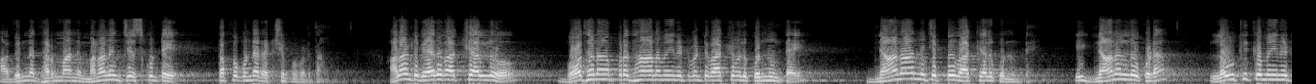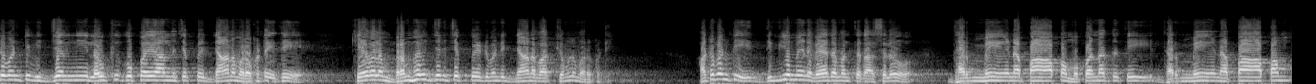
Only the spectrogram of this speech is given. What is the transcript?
ఆ విన్న ధర్మాన్ని మననం చేసుకుంటే తప్పకుండా రక్షింపబడతాం. అలాంటి వేదవాక్యాల్లో బోధనా ప్రధానమైనటువంటి వాక్యములు కొన్ని ఉంటాయి. జ్ఞానాన్ని చెప్పే వాక్యాలు కొన్ని ఉంటాయి. ఈ జ్ఞానంలో కూడా లౌకికమైనటువంటి విద్యల్ని లౌకిక ఉపాయాలను చెప్పే జ్ఞానం మరొకటైతే కేవలం బ్రహ్మ విద్యని చెప్పేటువంటి జ్ఞానవాక్యములు మరొకటి. అటువంటి దివ్యమైన వేదమంత రాశిలో ధర్మేణ పాపముపనదతి ధర్మేణ పాపం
